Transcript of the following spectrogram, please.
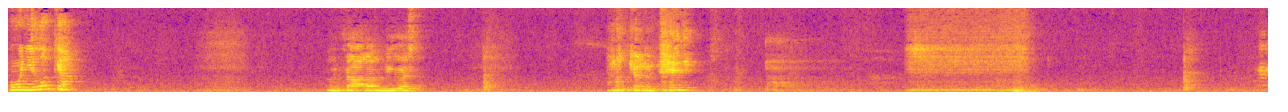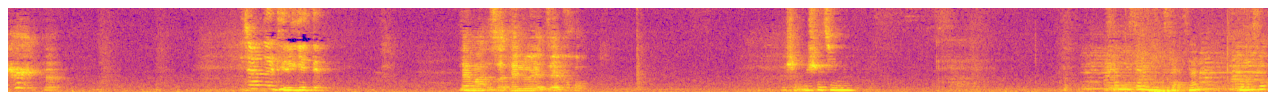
When you look at գրիգետը։ Թեմա զտելու է ձեր խո։ Շո, շո չին։ Սամիսան միքսասան, քումսը։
